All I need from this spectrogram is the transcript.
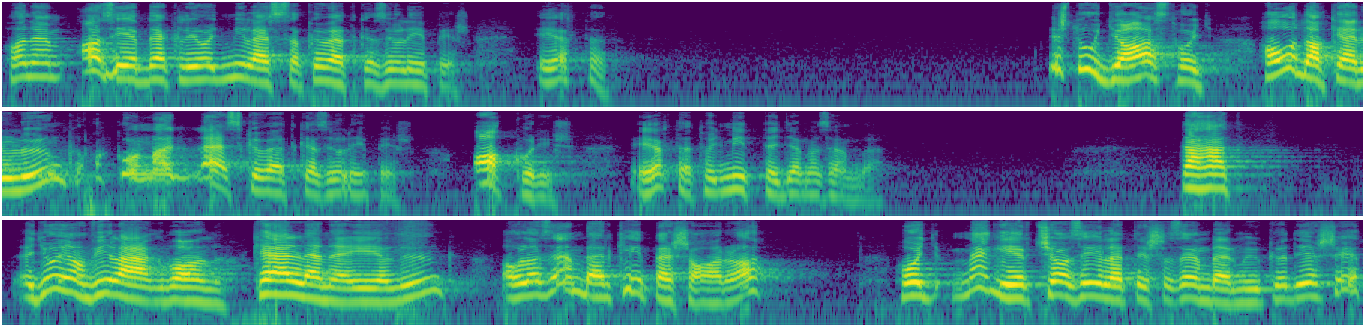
hanem az érdekli, hogy mi lesz a következő lépés. Érted? És tudja azt, hogy ha oda kerülünk, akkor majd lesz következő lépés. Akkor is. Érted, hogy mit tegyen az ember? Tehát egy olyan világban kellene élnünk, ahol az ember képes arra, hogy megértse az élet és az ember működését,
